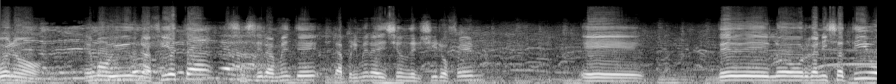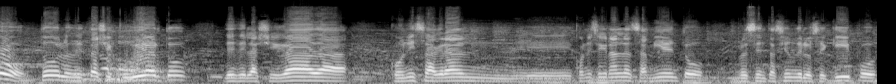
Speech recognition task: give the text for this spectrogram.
Bueno, hemos vivido una fiesta, sinceramente la primera edición del Giro FEM. Eh, desde lo organizativo, todos los detalles cubiertos, desde la llegada, con, esa gran, eh, con ese gran lanzamiento, presentación de los equipos,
